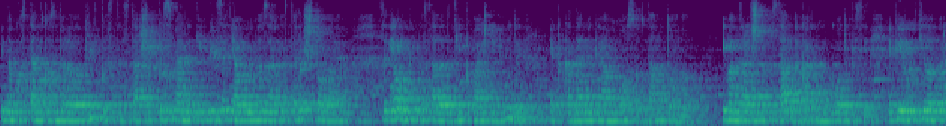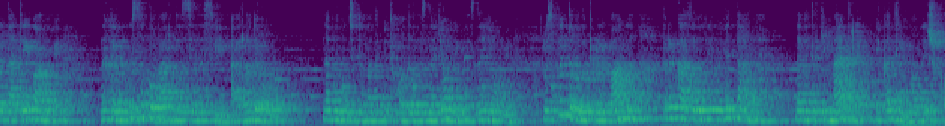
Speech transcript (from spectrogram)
Інна Костенко збирала підписи старших письменників під заявою на захист арештованих. Заяву підписали такі поважні люди, як академіки Амосов та Антонов. Іван Драч написав на карному кодексі, який я хотіла передати Іванові. Нехай вуса повернуться на аеродром. На вулицю до мене підходили знайомі і незнайомі, розпитували про Івана, переказували йому вітання, навіть такі метри, як Андрій Малишко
